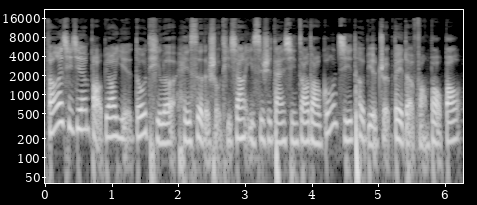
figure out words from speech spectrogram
访俄期间，保镖也都提了黑色的手提箱，疑似是担心遭到攻击，特别准备的防爆包。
